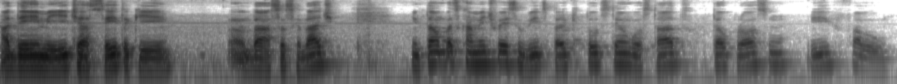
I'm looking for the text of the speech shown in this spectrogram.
ADMI te aceita que da sociedade. Então, basicamente foi esse o vídeo. Espero que todos tenham gostado. Até o próximo e falou!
